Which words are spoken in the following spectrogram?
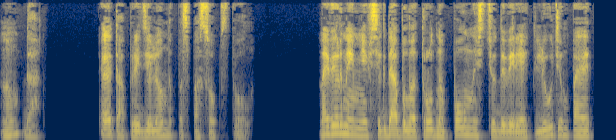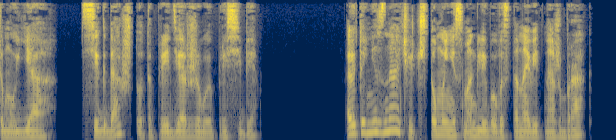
Ну да, это определенно поспособствовало. Наверное, мне всегда было трудно полностью доверять людям, поэтому я всегда что-то придерживаю при себе. Это не значит, что мы не смогли бы восстановить наш брак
